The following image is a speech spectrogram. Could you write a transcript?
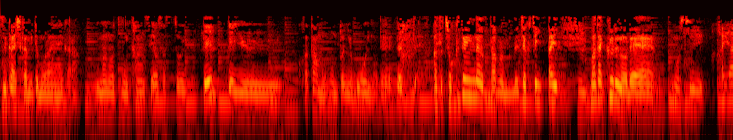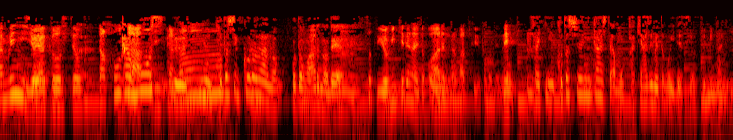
数回しか見てもらえないから、今のうちに完成をさせておいてっていう方も本当に多いので、であと直前になると多分めちゃくちゃいっぱいうん。また来るので、もし、早めに予約をしておいた方かがもしいいかな。もう今年コロナのこともあるので、うん。ちょっと読み切れないとこはあるんだがっていうところでね。うん。最近今年に関してはもう書き始めてもいいですよってみんなに。うん。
